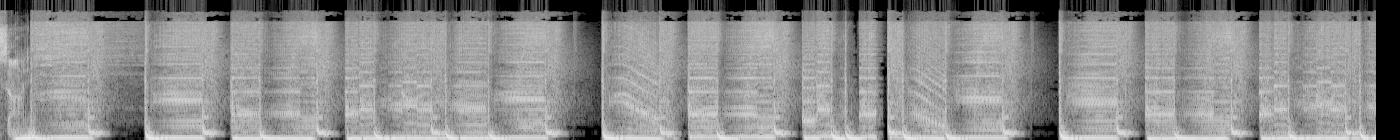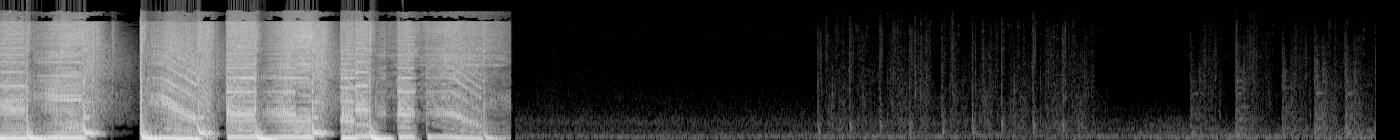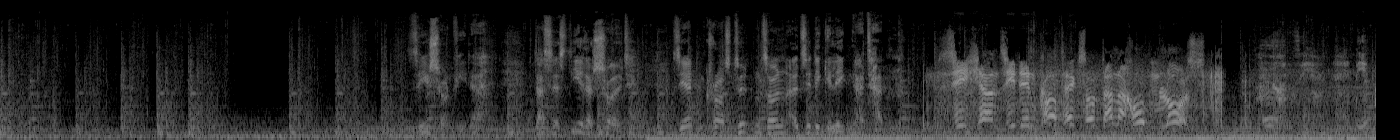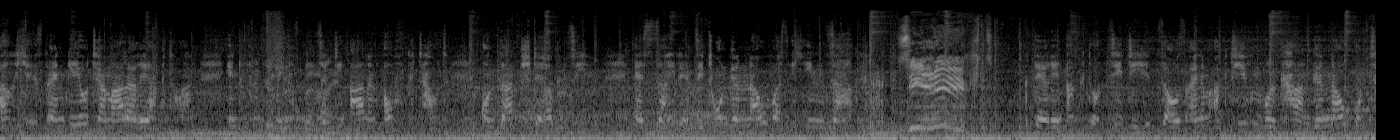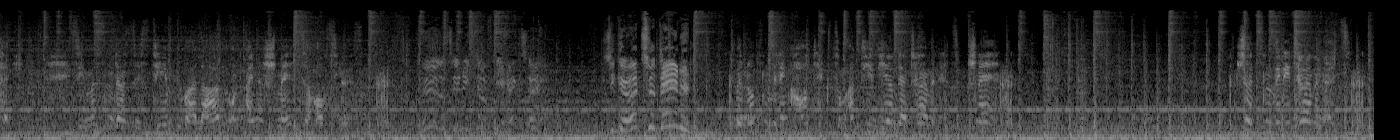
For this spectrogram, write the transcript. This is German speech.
sign. Das ist Ihre Schuld. Sie hätten Cross töten sollen, als Sie die Gelegenheit hatten. Sichern Sie den Cortex und dann nach oben los. Hören Sie, die Arche ist ein geothermaler Reaktor. In fünf Minuten sind die Ahnen aufgetaut. Und dann sterben sie. Es sei denn, sie tun genau, was ich ihnen sage. Sie lügt! Der Reaktor zieht die Hitze aus einem aktiven Vulkan genau unter ihnen. Sie müssen das System überladen und eine Schmelze auslösen. Hören Sie nicht auf die Hexe! Sie gehört zu denen! Benutzen Sie den Cortex zum Aktivieren der Terminals. Schnell! Schützen Sie die Terminals.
